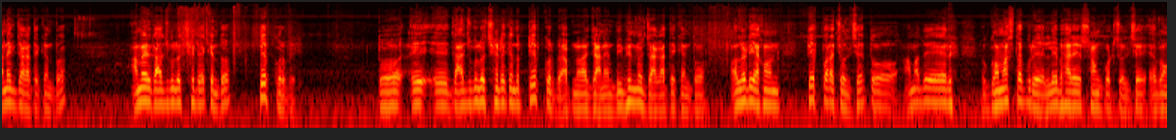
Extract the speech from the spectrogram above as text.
অনেক জায়গাতে কিন্তু আমের গাছগুলো ছেঁটে কিন্তু টেপ করবে। তো এই গাছগুলো ছেঁটে কিন্তু টেপ করবে, আপনারা জানেন, বিভিন্ন জায়গাতে কিন্তু অলরেডি এখন টেপ করা চলছে। তো আমাদের গমাস্তাপুরে লেভারের সংকট চলছে এবং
